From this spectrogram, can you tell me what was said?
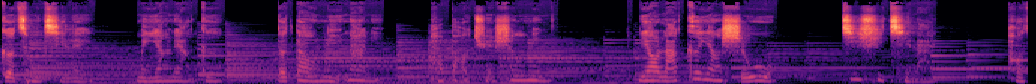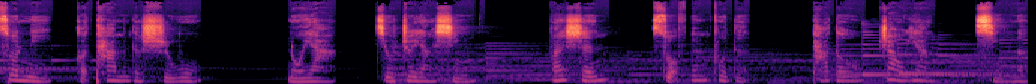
各从其类，每样两个，要到你那里，好保全生命。你要拿各样食物积蓄起来，好做你和他们的食物。挪亚就这样行，凡神所吩咐的，他都照样行了。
